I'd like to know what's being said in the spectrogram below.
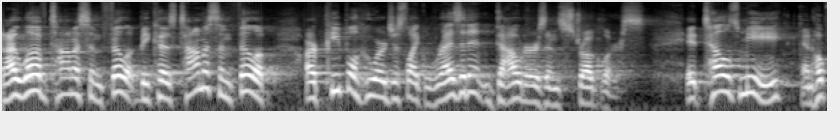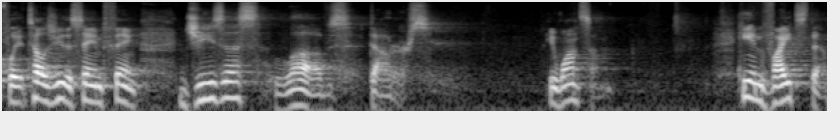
And I love Thomas and Philip because Thomas and Philip are people who are just like resident doubters and strugglers. It tells me, and hopefully it tells you the same thing Jesus loves doubters. He wants them, He invites them.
